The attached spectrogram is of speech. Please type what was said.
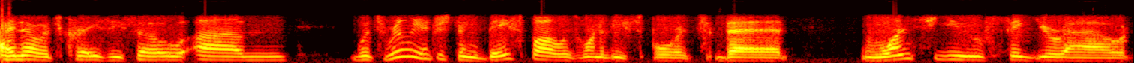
I know it's crazy. So, um, what's really interesting, baseball is one of these sports that once you figure out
